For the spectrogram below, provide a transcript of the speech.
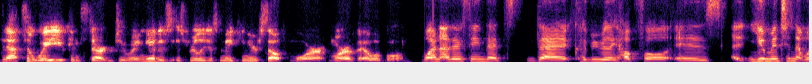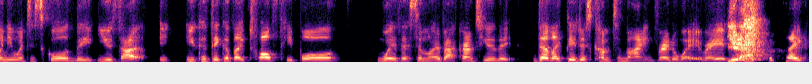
that's a way you can start doing it is, is really just making yourself more more available. One other thing that's that could be really helpful is uh, you mentioned that when you went to school the, you thought you could think of like 12 people with a similar background to you that that like they just come to mind right away right? Yeah. It's like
